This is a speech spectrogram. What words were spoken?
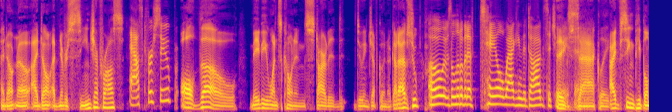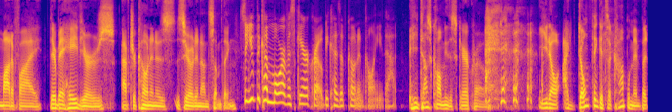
I don't know. I don't. I've never seen Jeff Ross. Ask for soup. Although maybe once Conan started doing Jeff I gotta have soup. Oh, it was a little bit of tail wagging the dog situation. Exactly. I've seen people modify their behaviors after Conan is zeroed in on something. So you've become more of a scarecrow because of Conan calling you that. He does call me the scarecrow. you know, I don't think it's a compliment, but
